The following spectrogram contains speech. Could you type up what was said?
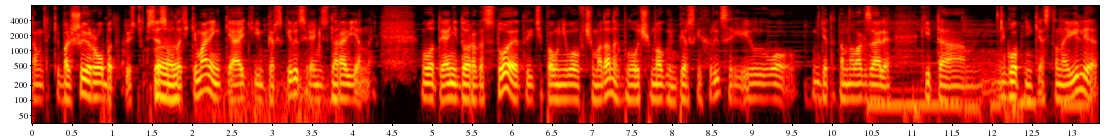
Там такие большие роботы. То есть все солдатики маленькие, а эти имперские рыцари, они здоровенные. Вот, и они дорого стоят, и типа у него в чемоданах было очень много имперских рыцарей, и его где-то там на вокзале какие-то гопники остановили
